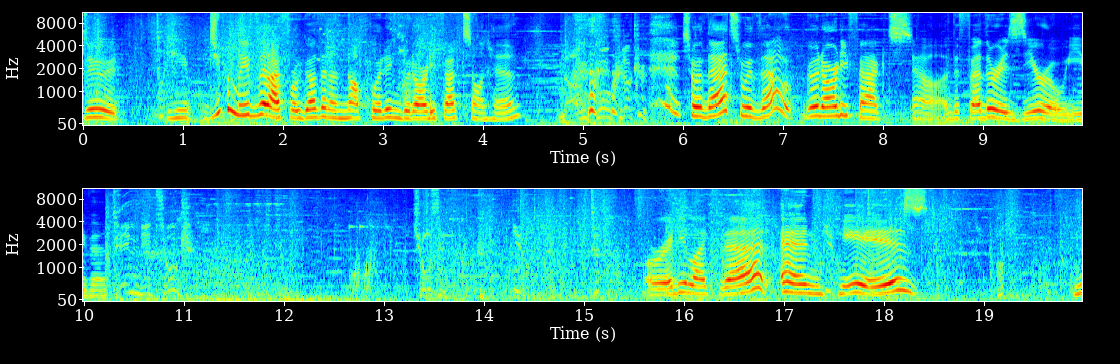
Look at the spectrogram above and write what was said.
Dude, you, do you believe that I forgot that I'm not putting good artifacts on him? so that's without good artifacts. Yeah, the feather is zero even. Already like that, and he is he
